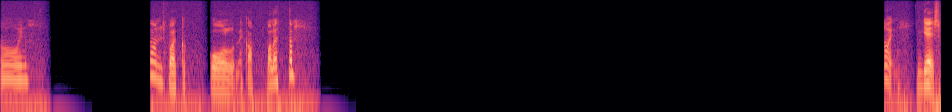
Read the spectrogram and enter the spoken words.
Noin. Tämä on nyt vaikka kolme kappaletta. Noin, yes.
